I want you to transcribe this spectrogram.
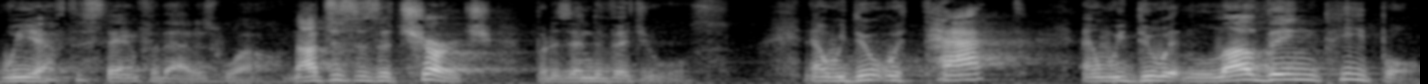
We have to stand for that as well. Not just as a church, but as individuals. Now, we do it with tact and we do it loving people.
